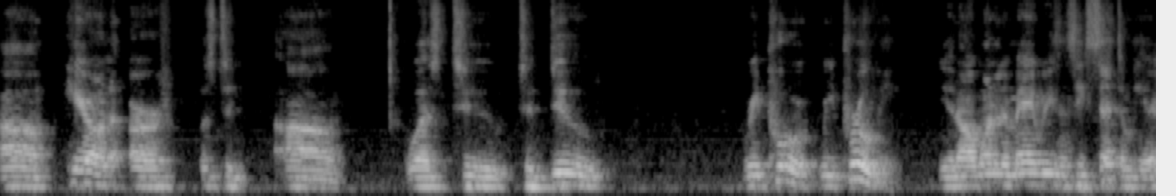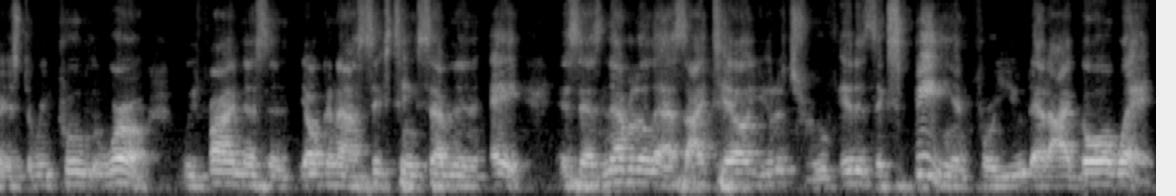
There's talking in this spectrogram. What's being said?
um, here on the earth was to um, was to to do repro- reproving. You know, one of the main reasons he sent them here is to reprove the world. We find this in Yochanan 16, 7, and 8. It says, Nevertheless, I tell you the truth. It is expedient for you that I go away.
